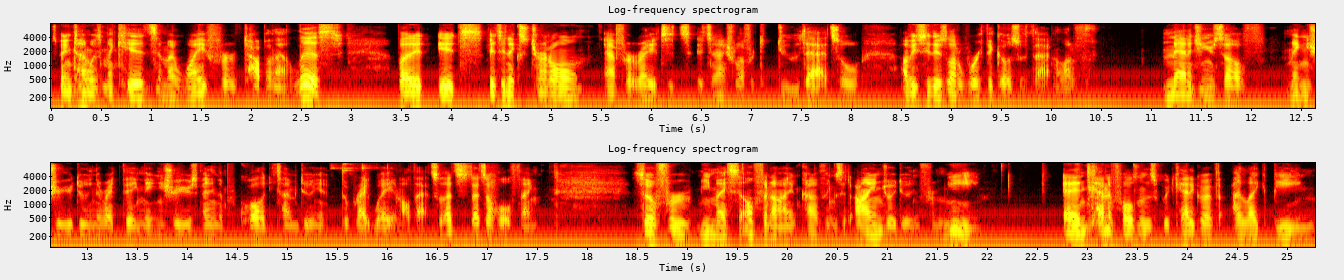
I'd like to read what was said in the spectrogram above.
spending time with my kids and my wife are top on that list, but it, it's, it's an external effort, right? It's, it's, it's an actual effort to do that. So obviously there's a lot of work that goes with that and a lot of managing yourself making sure you're doing the right thing, making sure you're spending the quality time doing it the right way, and all that. So that's that's a whole thing. So for me, myself, and I, kind of things that I enjoy doing for me, and kind of falls into this weird category of I like being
